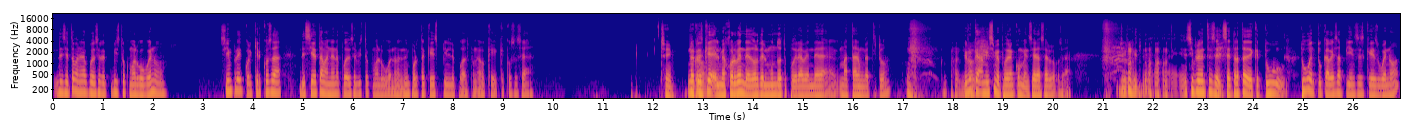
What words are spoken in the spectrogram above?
de cierta manera puede ser visto como algo bueno. Siempre cualquier cosa de cierta manera puede ser visto como algo bueno, no importa qué spin le puedas poner o qué, qué cosa sea. Sí. ¿No pero- crees que el mejor vendedor del mundo te podría vender a matar a un gatito? Yo creo que a mí sí me podrían convencer a hacerlo, o sea... yo creo que, eh, simplemente se, se trata de que tú, tú en tu cabeza pienses que es bueno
